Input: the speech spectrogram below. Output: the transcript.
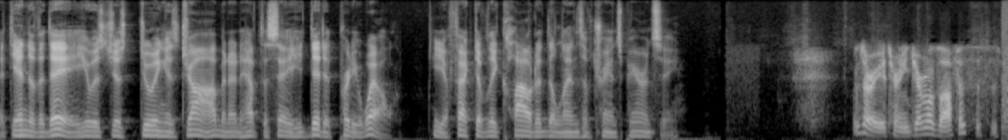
At the end of the day, he was just doing his job, and I'd have to say he did it pretty well. He effectively clouded the lens of transparency. Missouri Attorney General's office. This is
